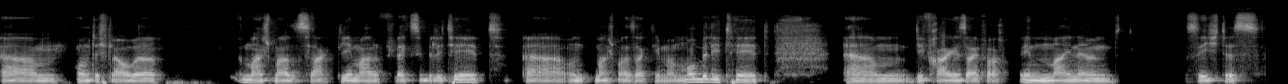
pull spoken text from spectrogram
Ähm, und ich glaube, manchmal sagt jemand Flexibilität äh, und manchmal sagt jemand Mobilität. Ähm, die Frage ist einfach, in meiner Sicht ist,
